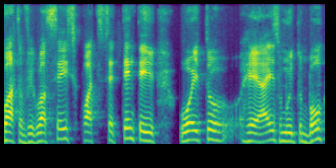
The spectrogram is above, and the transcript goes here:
4,6, 4,78 reais, muito bom.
